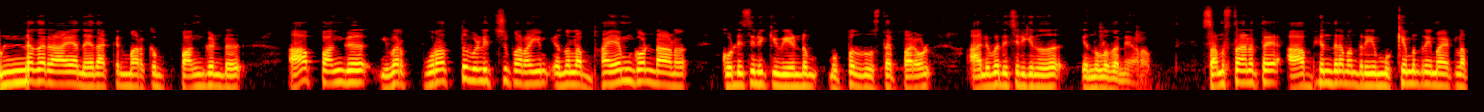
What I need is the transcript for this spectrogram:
ഉന്നതരായ നേതാക്കന്മാർക്കും പങ്കുണ്ട്. ആ പങ്ക് ഇവർ പുറത്തു വിളിച്ചു പറയും എന്നുള്ള ഭയം കൊണ്ടാണ് കൊടിസിനിക്ക് വീണ്ടും മുപ്പത് ദിവസത്തെ പരോൾ അനുവദിച്ചിരിക്കുന്നത് എന്നുള്ളത് തന്നെയാണ്. സംസ്ഥാനത്തെ ആഭ്യന്തരമന്ത്രിയും മുഖ്യമന്ത്രിയുമായിട്ടുള്ള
